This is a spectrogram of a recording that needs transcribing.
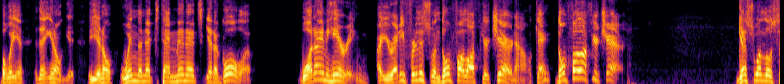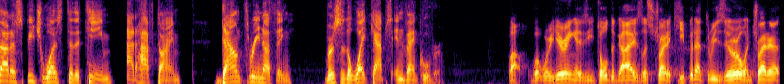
but we, they, you know, get, you know, win the next 10 minutes, get a goal. What I'm hearing, are you ready for this one? Don't fall off your chair now, okay? Don't fall off your chair. Guess what Losada's speech was to the team at halftime, down three nothing, versus the Whitecaps in Vancouver? Well, what we're hearing is he told the guys, let's try to keep it at 3-0 and try to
